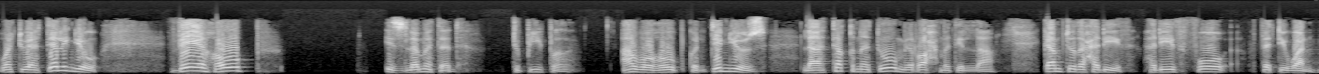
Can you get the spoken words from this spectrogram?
what we are telling you. Their hope is limited to people. Our hope continues. لا تقنطوا من رحمة الله. Come to the hadith. Hadith 431.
